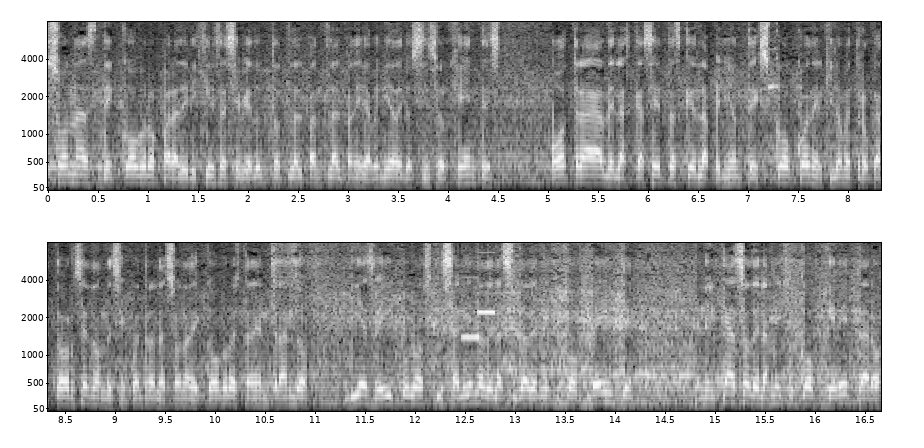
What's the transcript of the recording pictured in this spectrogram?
zonas de cobro para dirigirse hacia Viaducto Tlalpan, Tlalpan y la Avenida de los Insurgentes. Otra de las casetas que es la Peñón Texcoco en el kilómetro 14 donde se encuentra la zona de cobro están entrando 10 vehículos y saliendo de la Ciudad de México 20. En el caso de la México Querétaro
